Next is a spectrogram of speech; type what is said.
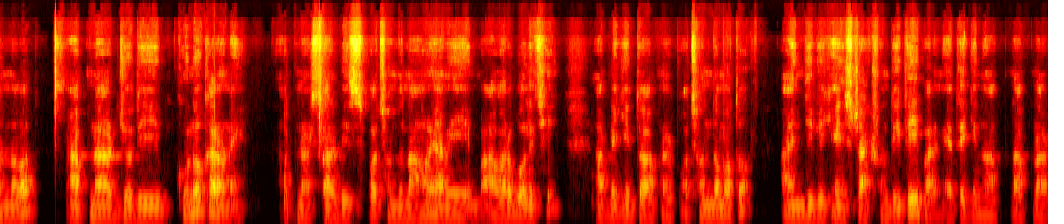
ধন্যবাদ। আপনার যদি কোনো কারণে আপনার সার্ভিস পছন্দ না হয়, আমি আবারও বলেছি, আপনি কিন্তু আপনার পছন্দ মতো আইনজীবীকে ইনস্ট্রাকশন দিতেই পারেন। এতে কিন্তু আপ- আপনার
